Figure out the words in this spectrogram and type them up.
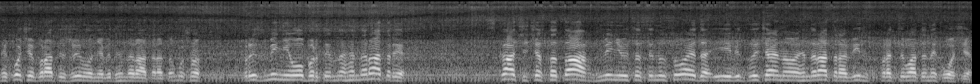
Не хоче брати живлення від генератора, тому що при зміні обертів на генераторі скаче частота, змінюється синусоїда і від звичайного генератора він працювати не хоче.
